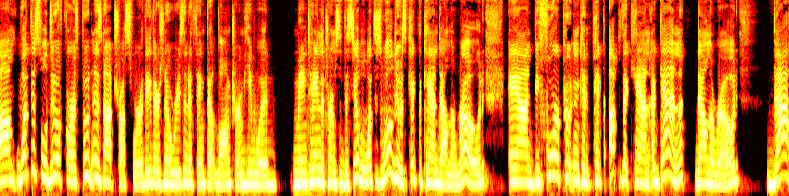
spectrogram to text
um, what this will do, of course, Putin is not trustworthy. There's no reason to think that long term he would maintain the terms of this deal. But what this will do is kick the can down the road. And before Putin can pick up the can again down the road, that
